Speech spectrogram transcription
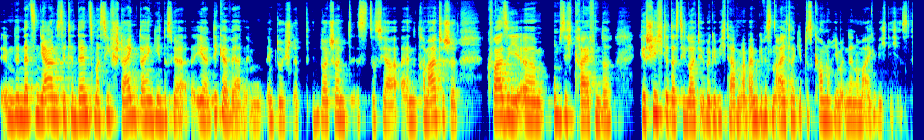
In den letzten Jahren ist die Tendenz massiv steigend dahingehend, dass wir eher dicker werden im, im Durchschnitt. In Deutschland ist das ja eine dramatische, quasi ähm, um sich greifende Geschichte, dass die Leute Übergewicht haben. Ab einem gewissen Alter gibt es kaum noch jemanden, der normalgewichtig ist.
